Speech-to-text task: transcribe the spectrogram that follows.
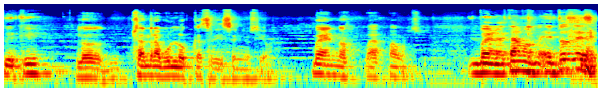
¿De qué? Lo, Sandra Bullock hace 10 años yo. Bueno, va, vamos. Bueno, estamos. Entonces,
